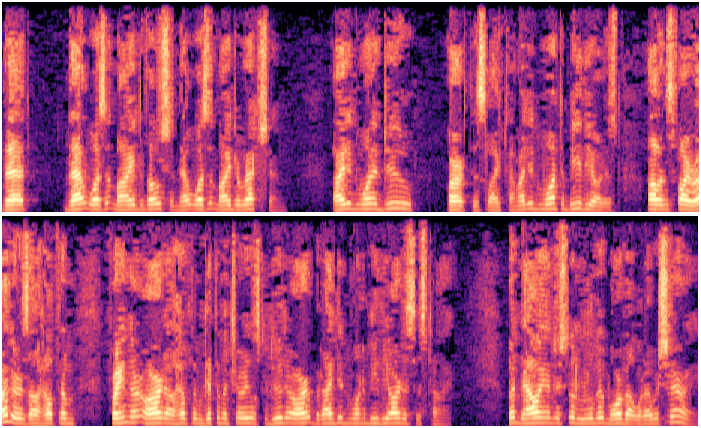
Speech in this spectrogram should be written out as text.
that that wasn't my devotion. That wasn't my direction. I didn't want to do art this lifetime. I didn't want to be the artist. I'll inspire others. I'll help them frame their art. I'll help them get the materials to do their art, but I didn't want to be the artist this time. But now I understood a little bit more about what I was sharing.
